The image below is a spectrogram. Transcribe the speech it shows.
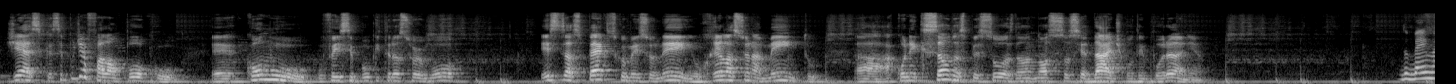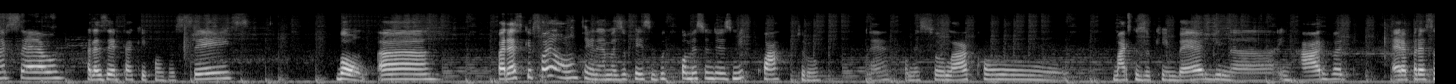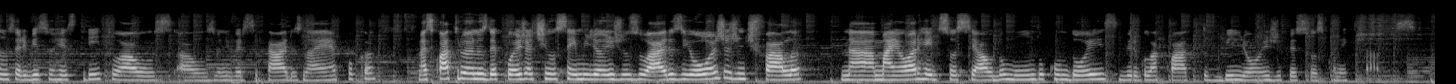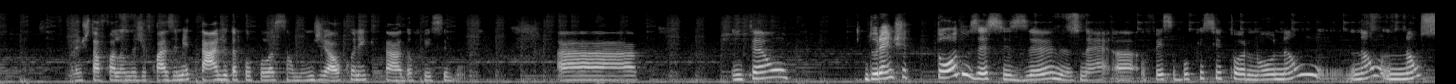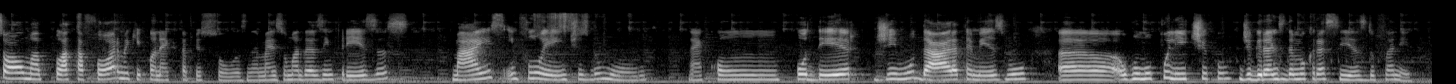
Jéssica, você podia falar um pouco é, como o Facebook transformou esses aspectos que eu mencionei, o relacionamento, a, a conexão das pessoas na nossa sociedade contemporânea? Tudo bem, Marcel? Prazer estar aqui com vocês. Bom, uh, Parece que foi ontem, né? Mas o Facebook começou em 2004, né? Começou lá com Mark Zuckerberg na, em Harvard. Era para ser um serviço restrito aos, aos universitários na época, mas quatro anos depois já tinham 100 milhões de usuários e hoje a gente fala na maior rede social do mundo com 2,4 bilhões de pessoas conectadas. A gente está falando de quase metade da população mundial conectada ao Facebook. Ah, então, durante todos esses anos, né, o Facebook se tornou não, não, não só uma plataforma que conecta pessoas, né, mas uma das empresas mais influentes do mundo, né, com poder de mudar até mesmo uh, o rumo político de grandes democracias do planeta.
